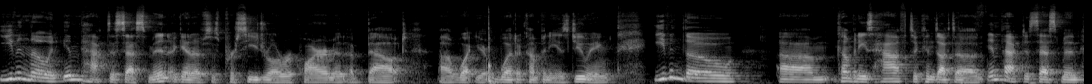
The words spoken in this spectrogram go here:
even though an impact assessment, again, it's this procedural requirement about uh, what your what a company is doing, even though um, companies have to conduct an impact assessment,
